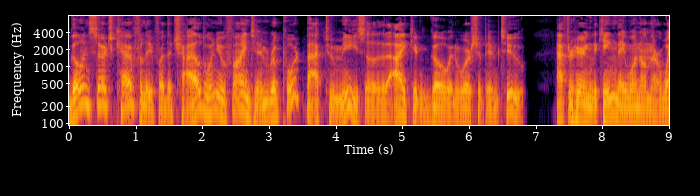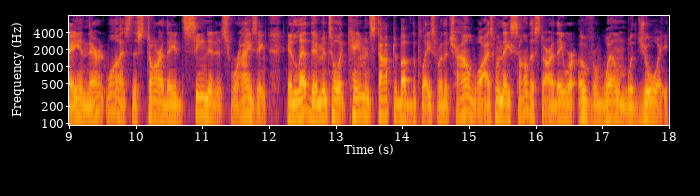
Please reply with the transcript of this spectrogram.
Go and search carefully for the child. When you find him, report back to me so that I can go and worship him too. After hearing the king, they went on their way, and there it was, the star they had seen at its rising. It led them until it came and stopped above the place where the child was. When they saw the star, they were overwhelmed with joy.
